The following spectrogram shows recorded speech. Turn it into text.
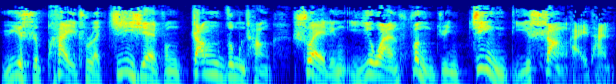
于是派出了急先锋张宗昌率领一万奉军进抵上海滩。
